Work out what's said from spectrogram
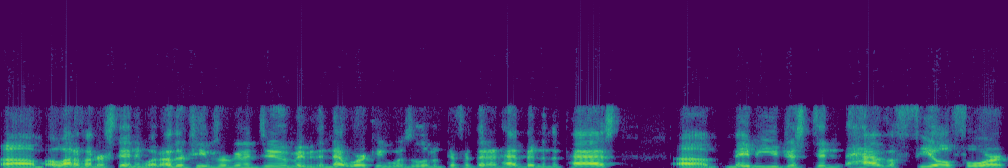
um, a lot of understanding what other teams were going to do. Maybe the networking was a little different than it had been in the past. Uh, maybe you just didn't have a feel for,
